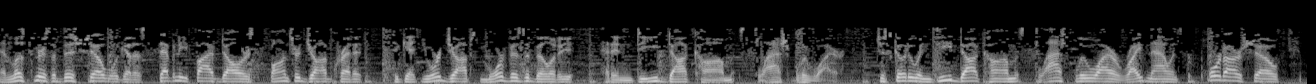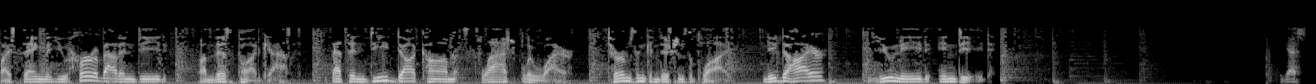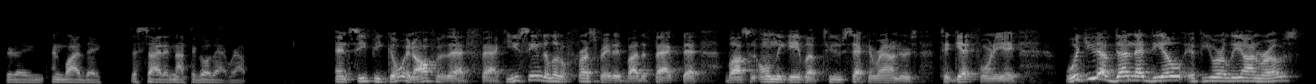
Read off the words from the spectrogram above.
And listeners of this show will get a $75 sponsored job credit to get your jobs more visibility at Indeed.com slash BlueWire. Just go to Indeed.com slash BlueWire right now and support our show by saying that you heard about Indeed on this podcast. That's Indeed.com slash BlueWire. Terms and conditions apply. Need to hire? You need Indeed yesterday and why they decided not to go that route. And CP, going off of that fact, you seemed a little frustrated by the fact that Boston only gave up two second rounders to get Fournier. Would you have done that deal if you were Leon Rose?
